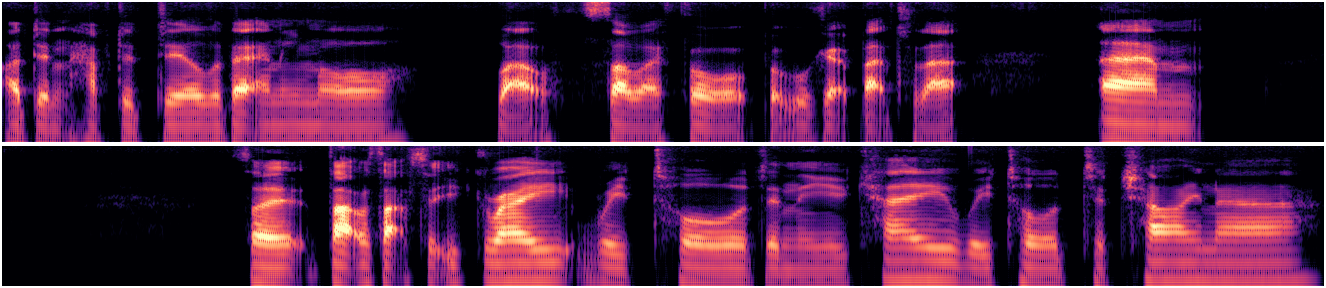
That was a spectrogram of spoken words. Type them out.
I didn't have to deal with it anymore. Well, so I thought, but we'll get back to that. Um, so that was absolutely great. We toured in the UK, we toured to China,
